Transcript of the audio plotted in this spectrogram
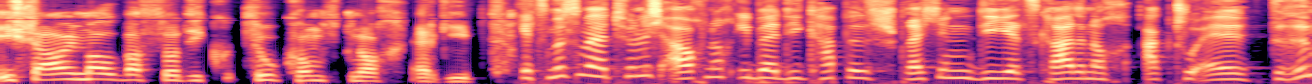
ich schaue mal, was so die Zukunft noch ergibt. Jetzt müssen wir natürlich auch noch über die Couples sprechen, die jetzt gerade noch aktuell drin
